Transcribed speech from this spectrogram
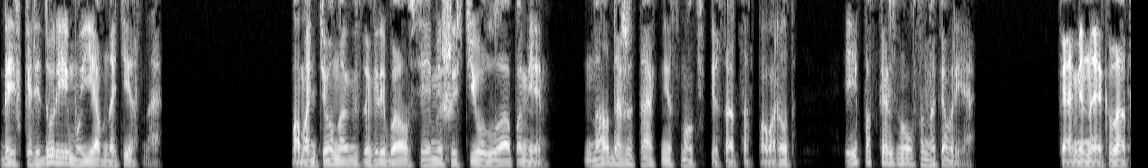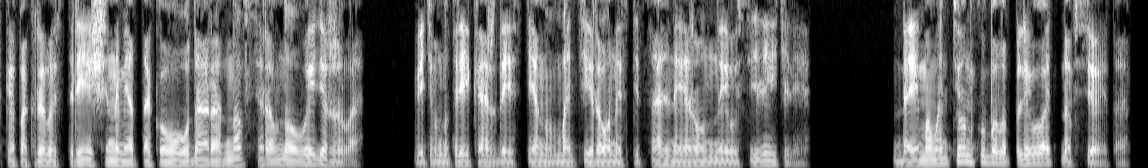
Да и в коридоре ему явно тесно. Мамонтенок загребал всеми шестью лапами, но даже так не смог вписаться в поворот и поскользнулся на ковре. Каменная кладка покрылась трещинами от такого удара, но все равно выдержала, ведь внутри каждой из стен вмонтированы специальные рунные усилители. Да и мамонтенку было плевать на все это.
